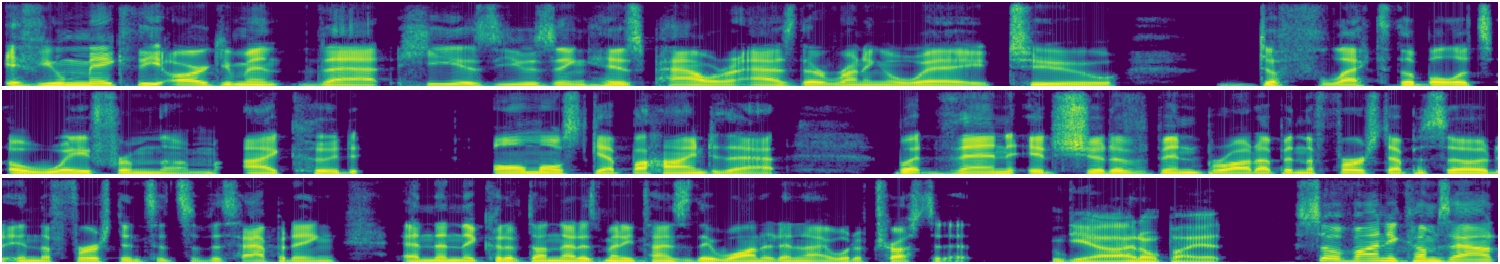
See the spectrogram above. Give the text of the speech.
If you make the argument that he is using his power as they're running away to deflect the bullets away from them, I could almost get behind that. But then it should have been brought up in the first episode in the first instance of this happening and then they could have done that as many times as they wanted and i would have trusted it. Yeah, I don't buy it. so vanya comes out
